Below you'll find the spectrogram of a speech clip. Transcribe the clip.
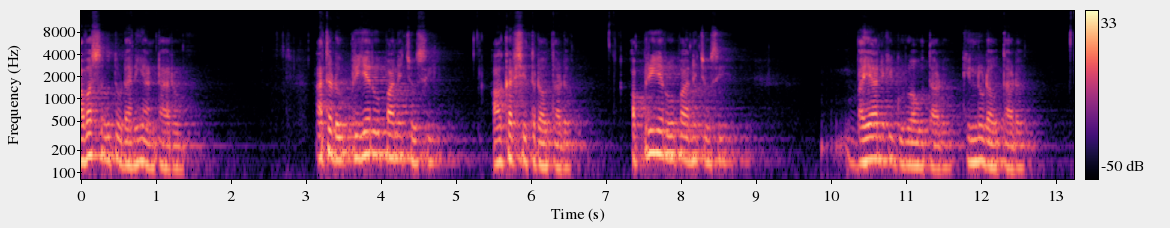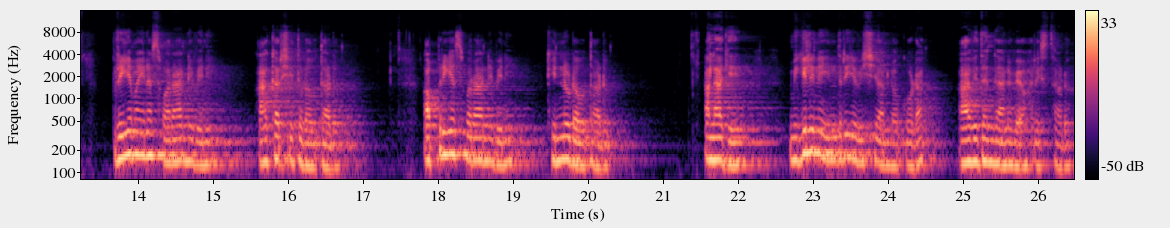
అవశ్రుతుడని అంటారు. అతడు ప్రియ రూపాన్ని చూసి ఆకర్షితుడవుతాడు. అప్రియ రూపాన్ని చూసి భయానికి గురి అవుతాడు కిన్నుడవుతాడు ప్రియమైన స్వరాన్ని విని ఆకర్షితుడవుతాడు. అప్రియ స్వరాన్ని విని కిన్నుడవుతాడు అలాగే మిగిలిన ఇంద్రియ విషయాల్లో కూడా ఆ విధంగానే వ్యవహరిస్తాడు.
